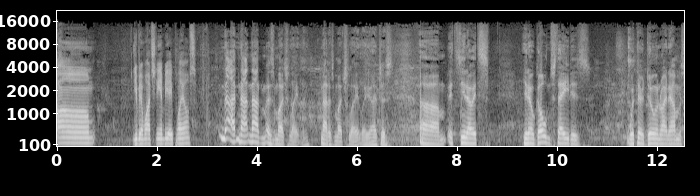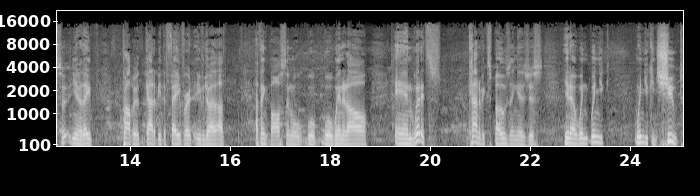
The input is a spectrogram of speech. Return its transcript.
Um, you been watching the NBA playoffs? Not not not as much lately. Not as much lately. I just um, it's you know it's you know Golden State is what they're doing right now. I'm you know they probably got to be the favorite, even though I, I think Boston will, will will win it all. And what it's kind of exposing is just you know when when you when you can shoot,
